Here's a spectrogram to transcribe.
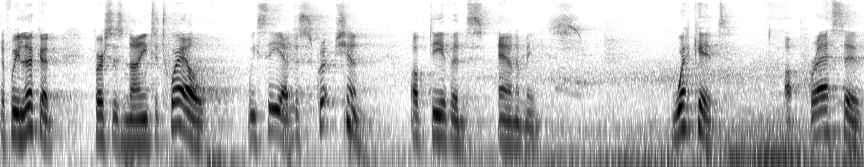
If we look at verses 9 to 12, we see a description of David's enemies wicked, oppressive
